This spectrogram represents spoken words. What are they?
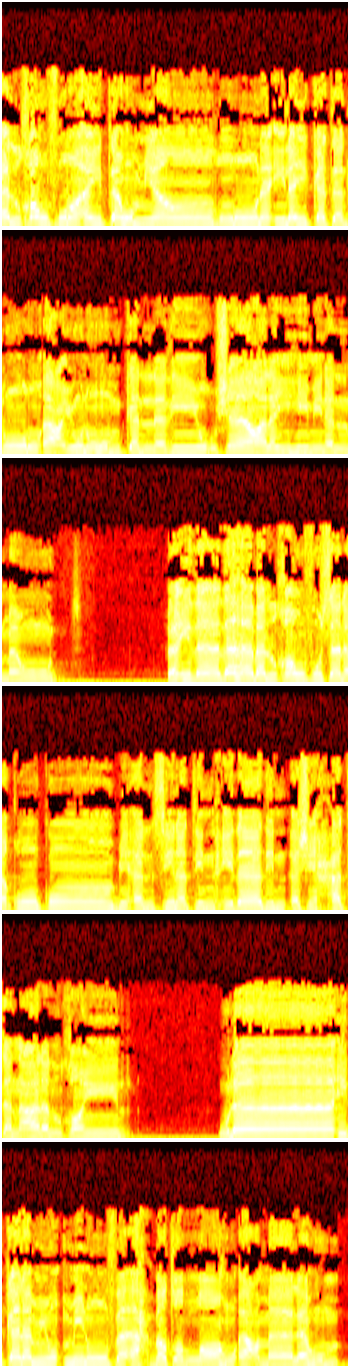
جاء الخوف رأيتهم ينظرون إليك تدور أعينهم كالذي يغشى عليه من الموت. فإذا ذهب الخوف سلقوكم بألسنة حداد أشحة على الخير. أولئك لم يؤمنوا فأحبط الله أعمالهم.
